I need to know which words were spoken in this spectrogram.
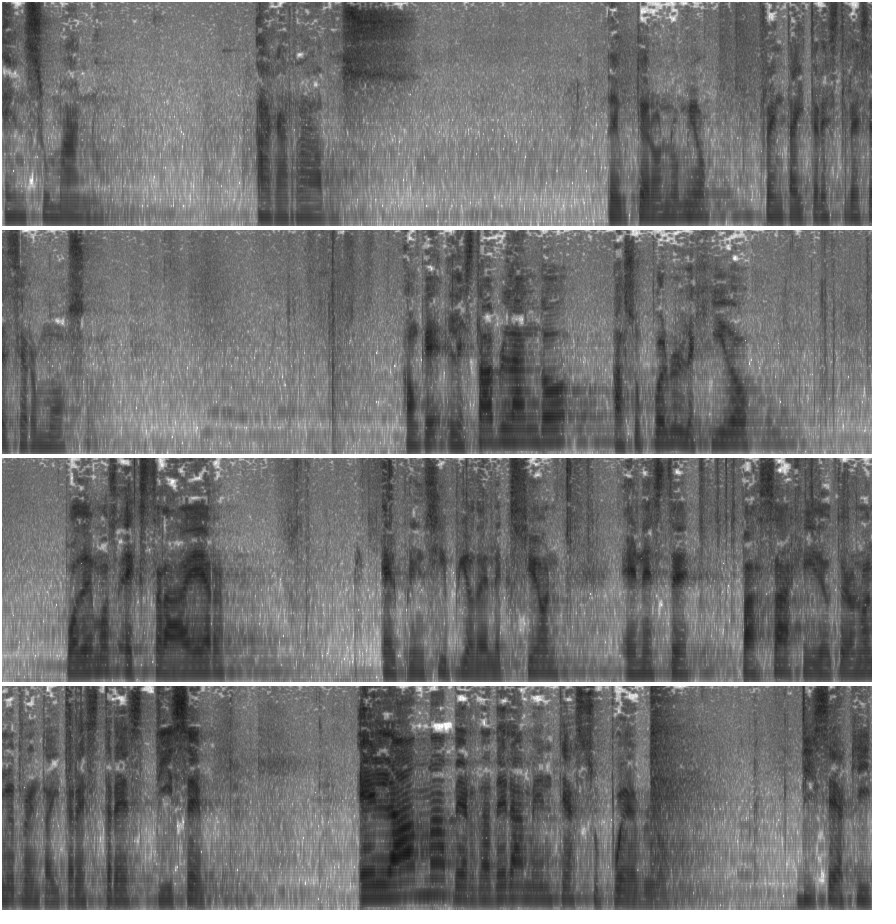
en su mano, agarrados. Deuteronomio 33:3 es hermoso. Aunque le está hablando a su pueblo elegido podemos extraer el principio de elección en este pasaje y Deuteronomio 33.3 dice, Él ama verdaderamente a su pueblo. Dice aquí,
